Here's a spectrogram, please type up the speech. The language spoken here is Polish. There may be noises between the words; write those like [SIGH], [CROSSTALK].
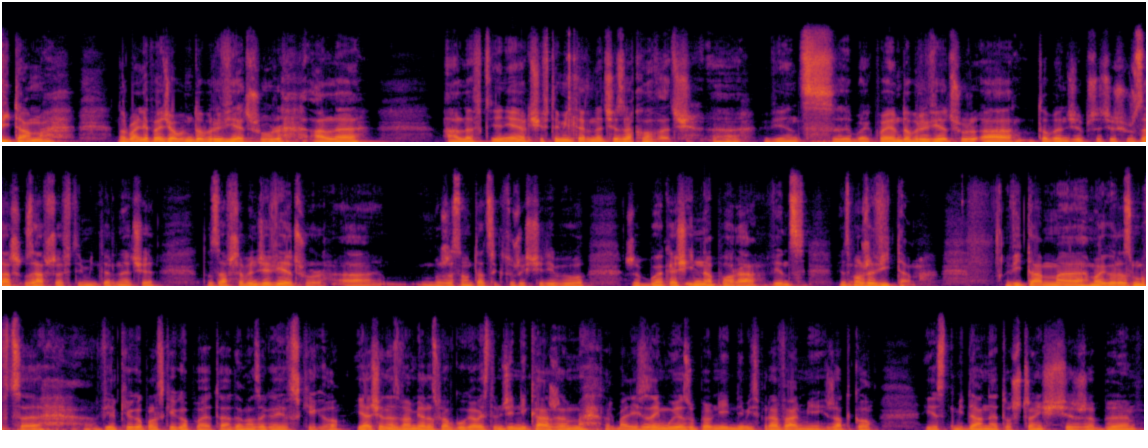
Witam. Normalnie powiedziałbym dobry wieczór, ale, ale w, ja nie wiem, jak się w tym internecie zachować. E, więc, e, bo jak powiem dobry wieczór, a to będzie przecież już zasz, zawsze w tym internecie, to zawsze będzie wieczór. A może są tacy, którzy chcieli było, żeby była jakaś inna pora, więc, więc może witam. Witam e, mojego rozmówcę, wielkiego polskiego poeta Adama Zagajewskiego. Ja się nazywam Jarosław Gugał, jestem dziennikarzem. Normalnie się zajmuję zupełnie innymi sprawami. Rzadko jest mi dane to szczęście, żeby,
